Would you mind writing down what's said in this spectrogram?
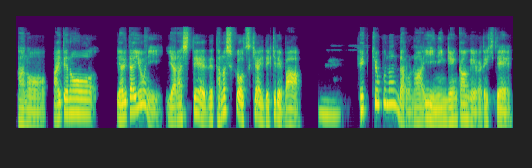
あの、相手のやりたいようにやらして、で、楽しくお付き合いできれば、うん結局なんだろうな、いい人間関係ができて、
